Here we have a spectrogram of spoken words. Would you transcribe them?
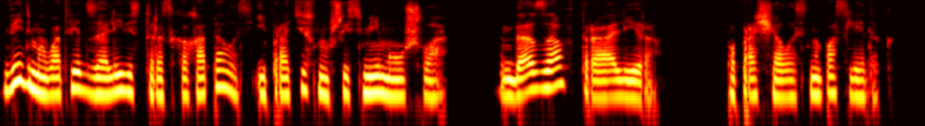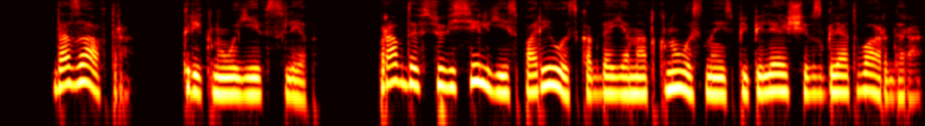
Ведьма в ответ заливисто расхохоталась и, протиснувшись мимо, ушла. «До завтра, Алира», — попрощалась напоследок. «До завтра», — крикнула ей вслед. Правда, все веселье испарилось, когда я наткнулась на испепеляющий взгляд Вардера.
